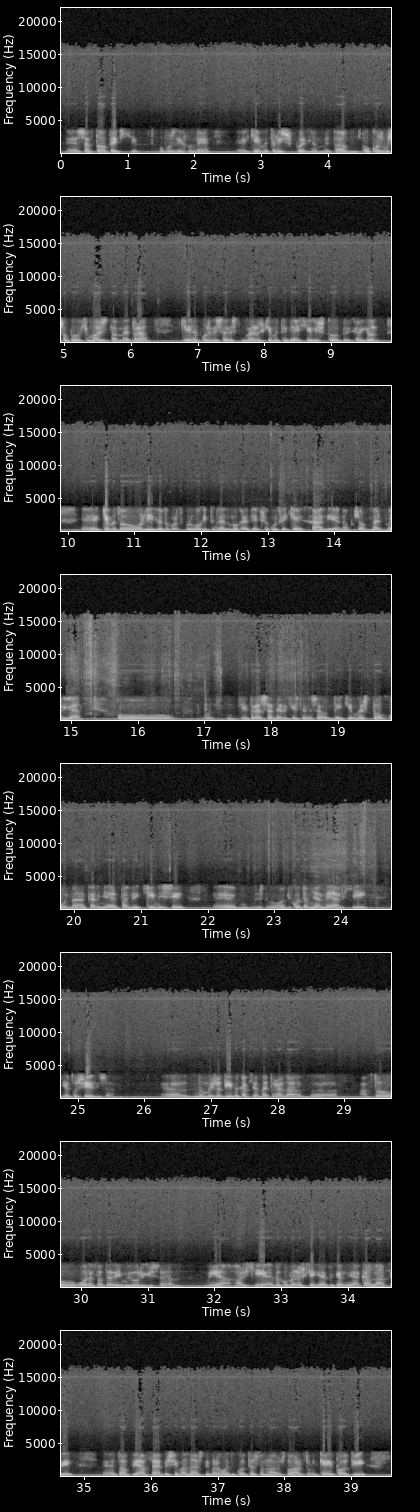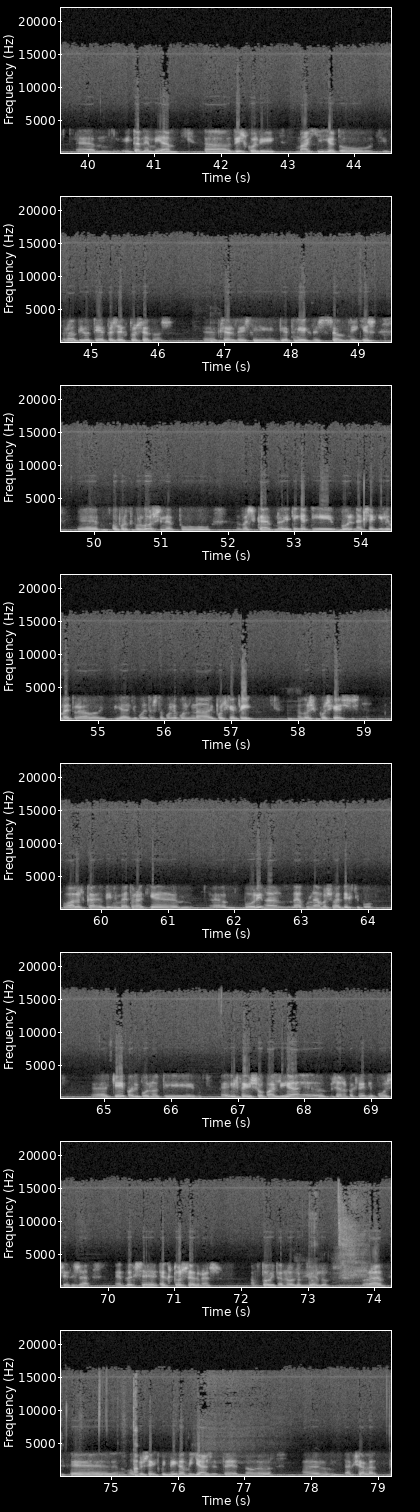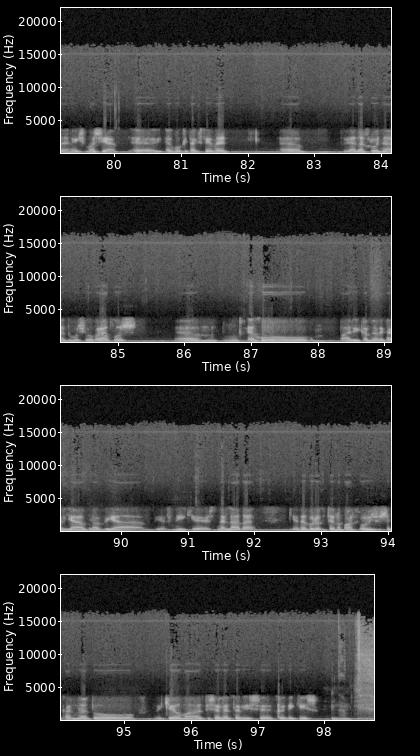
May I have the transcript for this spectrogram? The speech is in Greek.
Ε, σε αυτό απέτυχε. Όπως δείχνουν ε, και οι μετρήσεις που έγιναν μετά, ο κόσμος αποδοκιμάζει τα μέτρα και είναι πολύ δυσαρεστημένος και με τη διαχείριση των πυρκαγιών ε, και με τον ίδιο τον Πρωθυπουργό και την Νέα Δημοκρατία. Εξακολουθεί και χάνει ένα. Από την άλλη μεριά, ο, ο Τσίπρας ανέβηκε στη Θεσσαλονίκη με στόχο να κάνει μια επανεκκίνηση, ε, στην πραγματικότητα μια νέα αρχή για το ΣΥΡΙΖΑ. Ε, νομίζω ότι είπε κάποια μέτρα, αλλά ε, αυτό, όλα αυτά δεν δημιούργησαν μια αρχή, ενδεχομένως και για επικοινωνιακά λάθη, ε, τα οποία αυτά επισήμανα στην πραγματικότητα στο, στο άρθρο και είπα ότι ήταν μια δύσκολη μάχη για το Τσίπρα, διότι έπαιζε εκτός έδρας. Ε, ξέρετε, στη Διεθνή Έκθεση της Θεσσαλονίκης ε, ο Πρωθυπουργός είναι που βασικά ευνοείται γιατί μπορεί να εξαγγείλει μέτρα. Η αντιπολίτευση το πολύ πολύ να υποσχεθεί, να δώσει υποσχέσεις. Ο άλλος δίνει μέτρα και ε, μπορεί να, να έχουν άμεσο αντίκτυπο. Ε, και είπα λοιπόν ότι ε, ήρθε η ισοπαλία σε ένα παιχνίδι που ο ΣΥΡΙΖΑ έπαιξε εκτός έδρας. Αυτό ήταν όλο και ναι. όλο. Τώρα, ε, όποιος έχει τη μήγα μοιάζεται. Ε, εντάξει, αλλά δεν έχει σημασία. Ε, εγώ, κοιτάξτε, είμαι ε, 30 χρόνια δημοσιογράφος. Ε, έχω πάρει καμιά δεκαριά βραβεία διεθνή και στην Ελλάδα και δεν πρόκειται να παραχωρήσω σε κανένα το δικαίωμα της ελεύθερης ε, κριτικής. Ναι.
